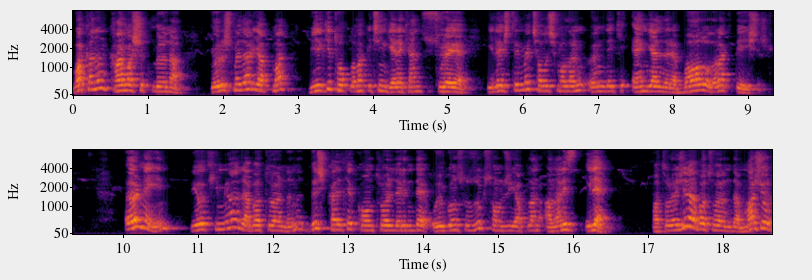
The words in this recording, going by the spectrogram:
vakanın karmaşıklığına, görüşmeler yapmak, bilgi toplamak için gereken süreye, iyileştirme çalışmalarının önündeki engellere bağlı olarak değişir. Örneğin biyokimya laboratuvarının dış kalite kontrollerinde uygunsuzluk sonucu yapılan analiz ile patoloji laboratuvarında majör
